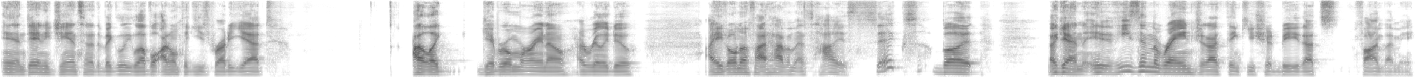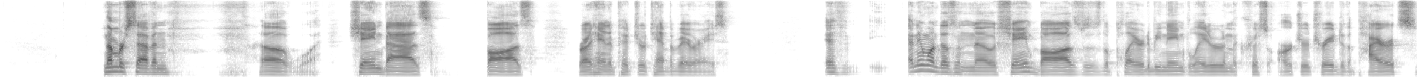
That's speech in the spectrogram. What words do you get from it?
and Danny Jansen at the big league level, I don't think he's ready yet. I like Gabriel Moreno. I really do. I don't know if I'd have him as high as six, but again, if he's in the range that I think he should be, that's fine by me. Number seven, oh boy, Shane Baz, Boz right-handed pitcher, Tampa Bay Rays. If anyone doesn't know, Shane Baz was the player to be named later in the Chris Archer trade to the Pirates,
